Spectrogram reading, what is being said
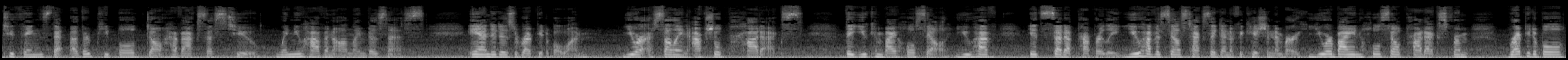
to things that other people don't have access to when you have an online business and it is a reputable one. You are selling actual products that you can buy wholesale. You have it set up properly. You have a sales tax identification number. You are buying wholesale products from reputable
